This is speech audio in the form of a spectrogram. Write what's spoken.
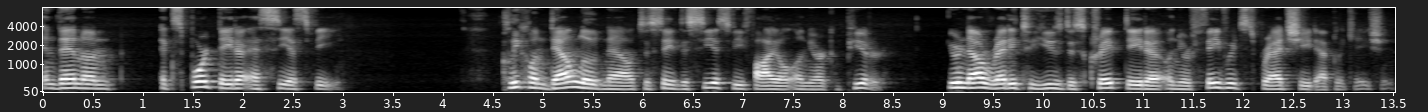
and then on Export Data as CSV. Click on Download Now to save the CSV file on your computer. You're now ready to use the scrape data on your favorite spreadsheet application.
